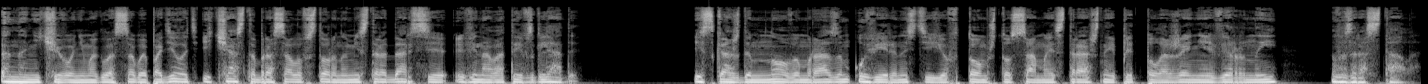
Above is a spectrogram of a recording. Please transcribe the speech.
Она ничего не могла с собой поделать и часто бросала в сторону мистера Дарси виноватые взгляды. И с каждым новым разом уверенность ее в том, что самые страшные предположения верны, возрастала.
